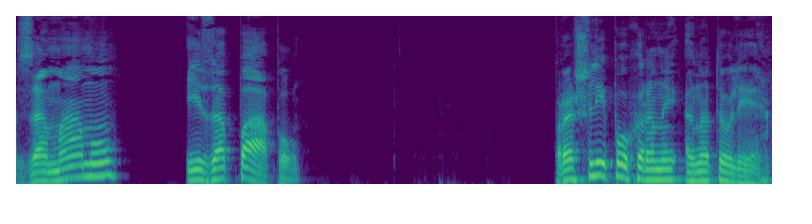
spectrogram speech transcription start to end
За маму и за папу. Прошли похороны Анатолия,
